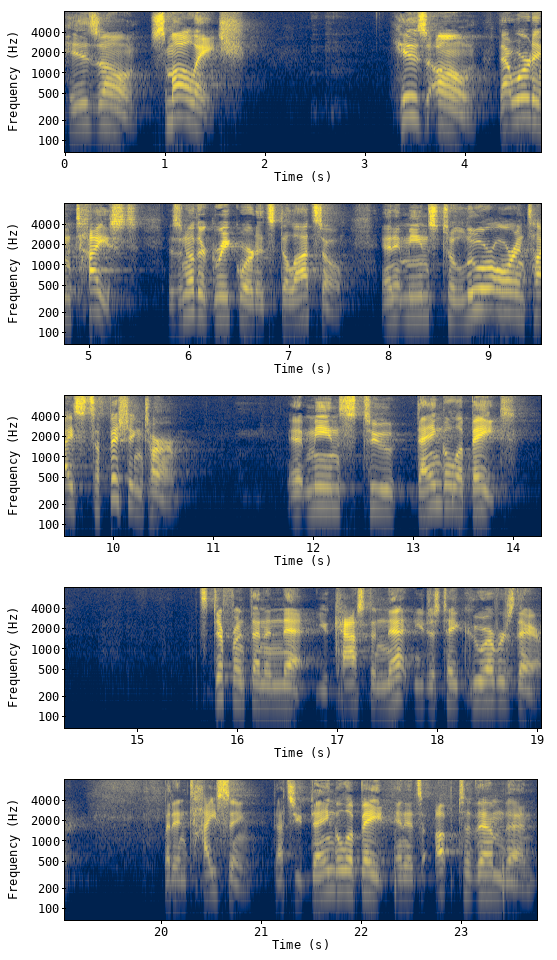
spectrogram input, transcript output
His own. Small h. His own. That word enticed is another Greek word. It's delazo and it means to lure or entice. It's a fishing term. It means to dangle a bait. It's different than a net. You cast a net, you just take whoever's there. But enticing, that's you dangle a bait, and it's up to them then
